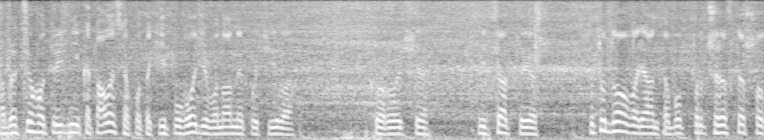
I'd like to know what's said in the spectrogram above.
А до цього три дні каталися, по такій погоді вона не потіла. Коротше, і ця теж. Ну, Тут два варіанти, або через те, що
